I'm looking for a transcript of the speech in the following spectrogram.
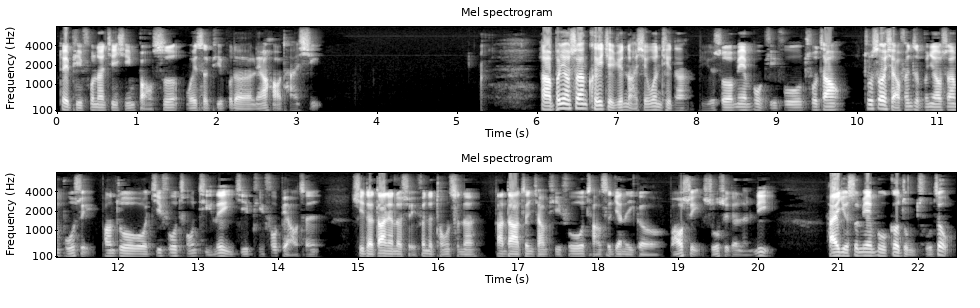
对皮肤呢进行保湿，维持皮肤的良好弹性。啊，玻尿酸可以解决哪些问题呢？比如说面部皮肤粗糙，注射小分子玻尿酸补水，帮助肌肤从体内以及皮肤表层吸得大量的水分的同时呢，大大增强皮肤长时间的一个保水锁水的能力。还有就是面部各种除皱，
